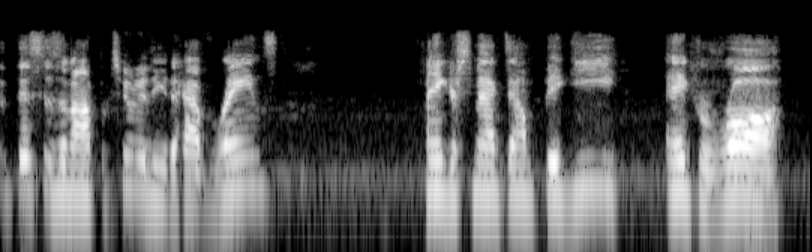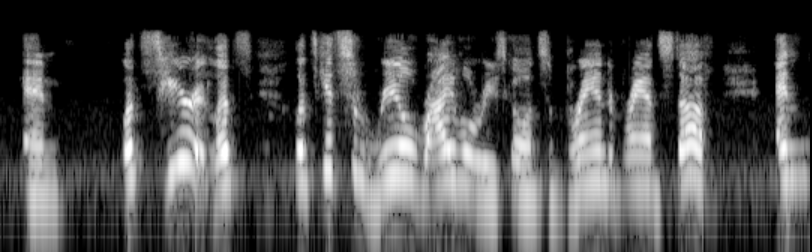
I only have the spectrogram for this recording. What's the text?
that this is an opportunity to have Reigns anchor SmackDown, Big E anchor Raw, and let's hear it. Let's let's get some real rivalries going, some brand to brand stuff. And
